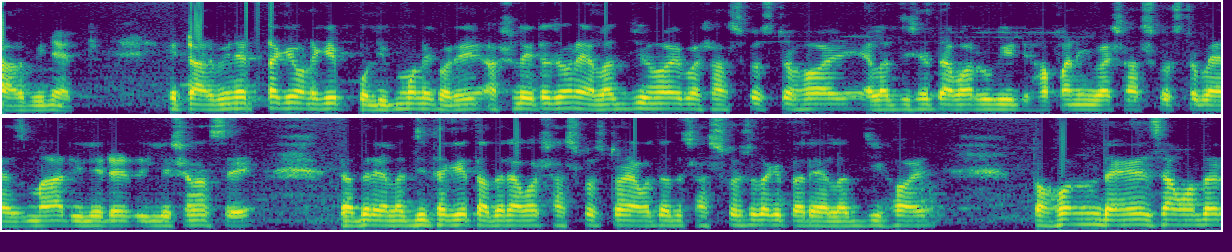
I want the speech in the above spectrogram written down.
টার্বিনেট। এই টার্বিনেটটাকে অনেকে পলিপ মনে করে। আসলে এটা যখন অ্যালার্জি হয় বা শ্বাসকষ্ট হয়, অ্যালার্জির সাথে আবার রুগীর হাঁপানি বা শ্বাসকষ্ট বা অ্যাজমা রিলেটেড রিলেশন আছে, যাদের অ্যালার্জি থাকে, তাদের আবার শ্বাসকষ্ট হয়, আবার যাদের শ্বাসকষ্ট থাকে, তাদের অ্যালার্জি হয়। তখন দেখা গেছে আমাদের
